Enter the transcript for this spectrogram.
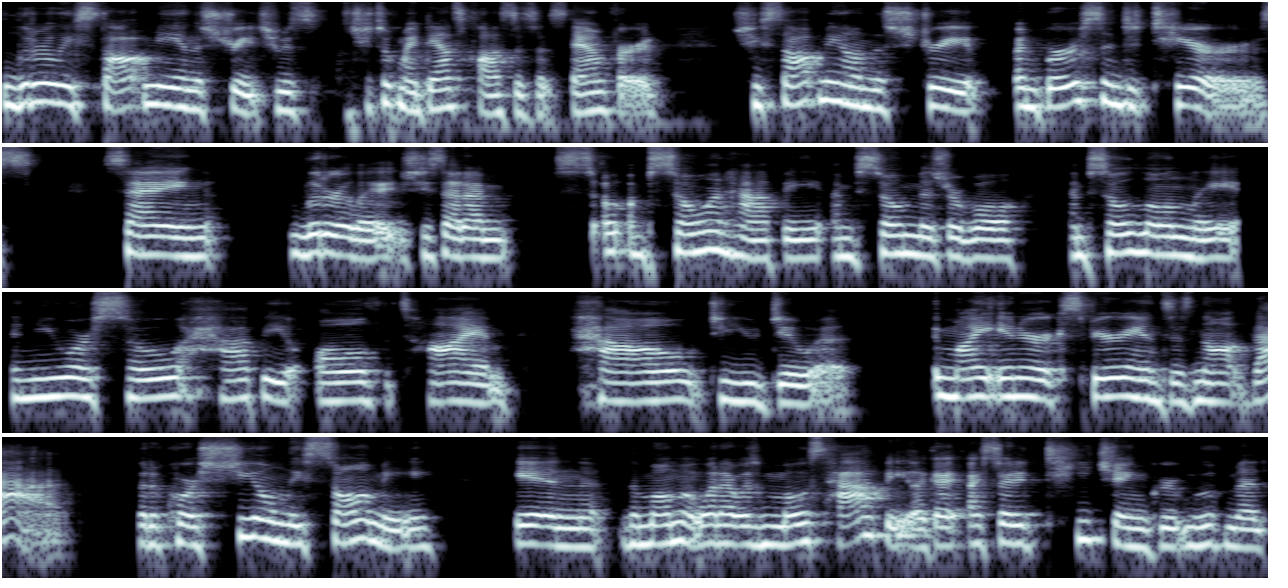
literally stopped me in the street. She was she took my dance classes at Stanford. She stopped me on the street and burst into tears, saying, literally, she said, "I'm so I'm so unhappy. I'm so miserable. I'm so lonely, and you are so happy all the time. How do you do it?" My inner experience is not that, but of course, she only saw me in the moment when I was most happy. Like I, I, started teaching group movement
